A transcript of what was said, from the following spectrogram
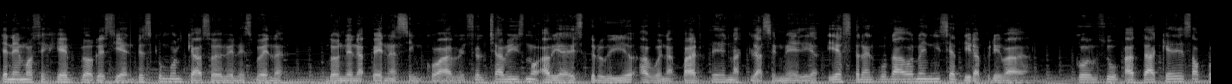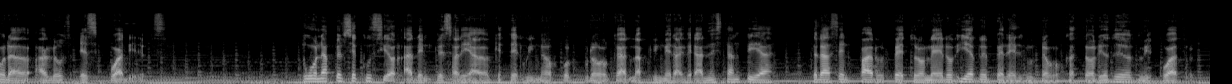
Tenemos ejemplos recientes como el caso de Venezuela, donde en apenas cinco años el chavismo había destruido a buena parte de la clase media y estrangulado la iniciativa privada con su ataque desaforado a los escuálidos. Una persecución al empresariado que terminó por provocar la primera gran estampida tras el paro petrolero y el referéndum revocatorio de 2004,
